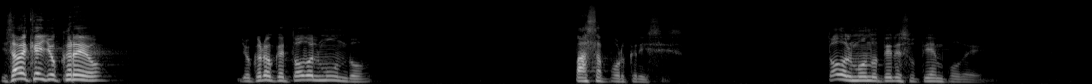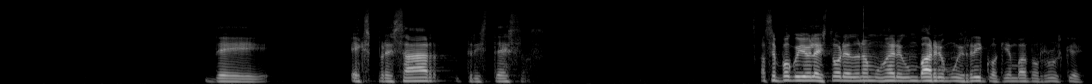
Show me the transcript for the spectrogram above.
¿Y sabe qué? Yo creo, yo creo que todo el mundo pasa por crisis. Todo el mundo tiene su tiempo de, de expresar tristezas. Hace poco yo vi la historia de una mujer en un barrio muy rico aquí en Baton Rouge que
